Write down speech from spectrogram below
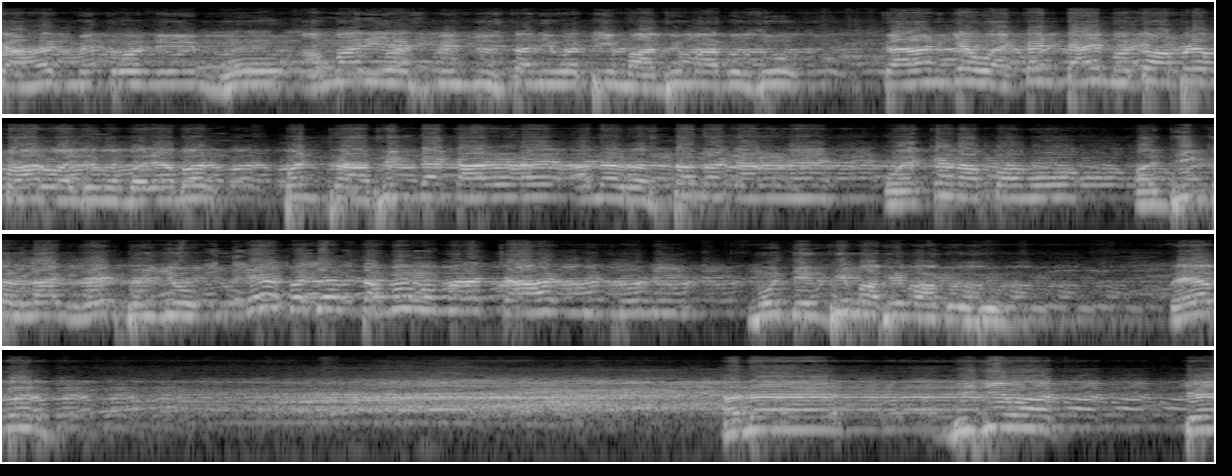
ચાહક મિત્રોની હું અમારી એસ હિન્દુસ્તાની વતી માફી માંગુ છું. કારણ કે વેકન્ટ ટાઈમ હતો, આપણે બાર વાગ્યાનો બરાબર. પણ ટ્રાફિકના કારણે અને રસ્તાના કારણે વેકન્ટ આપવામાં અઢી કલાક લેટ થઈ ગયું. એ બદલ તમામ અમારા ચાહક મિત્રોની હું દિલથી માફી માંગુ છું. બરાબર? અને બીજી વાત કે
